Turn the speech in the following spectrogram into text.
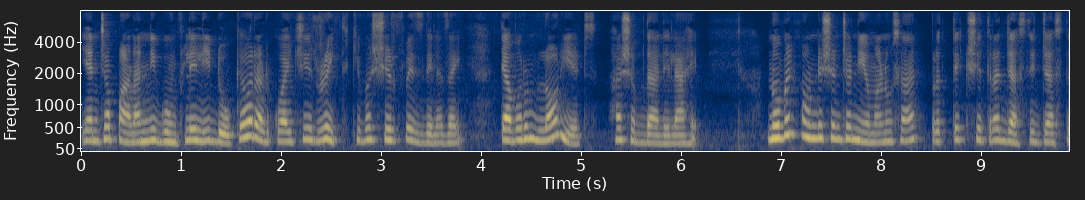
यांच्या पानांनी गुंफलेली डोक्यावर अडकवायची रीत किंवा शिरफेस दिला जाईल त्यावरून लॉरिएट्स हा शब्द आलेला आहे. नोबेल फाउंडेशनच्या नियमानुसार प्रत्येक क्षेत्रात जास्तीत जास्त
